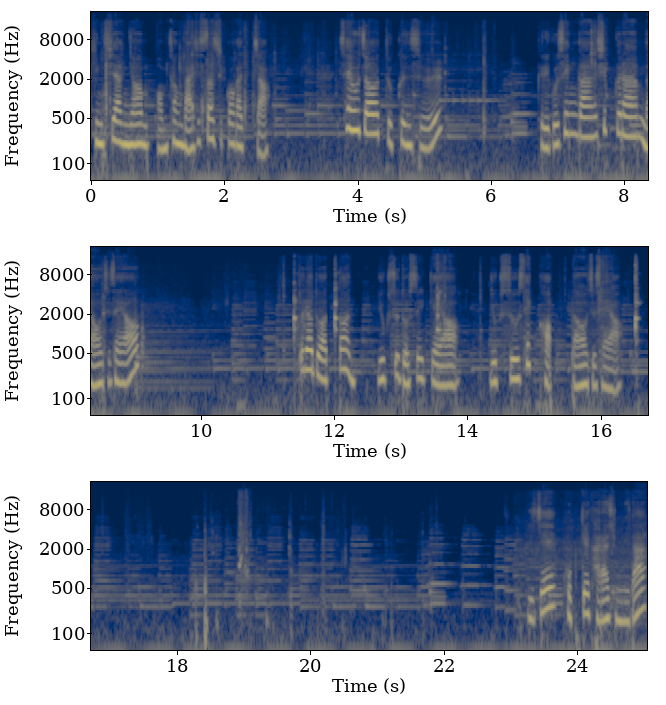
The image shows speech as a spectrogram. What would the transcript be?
김치 양념 엄청 맛있어질 것 같죠? 새우젓 2큰술, 그리고 생강 10g 넣어주세요. 끓여두었던 육수도 쓸게요. 육수 3컵 넣어주세요. 이제 곱게 갈아줍니다.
